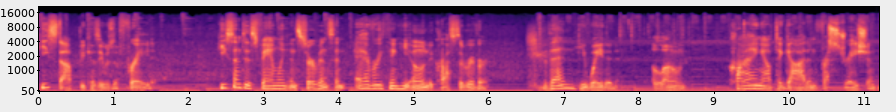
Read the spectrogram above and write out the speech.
he stopped because he was afraid. He sent his family and servants and everything he owned across the river. Then he waited, alone, crying out to God in frustration.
